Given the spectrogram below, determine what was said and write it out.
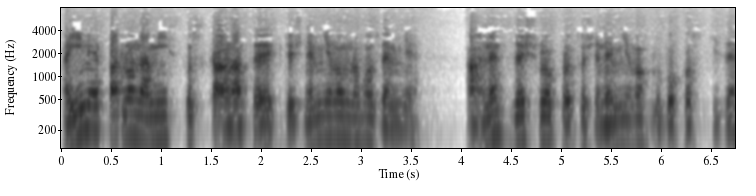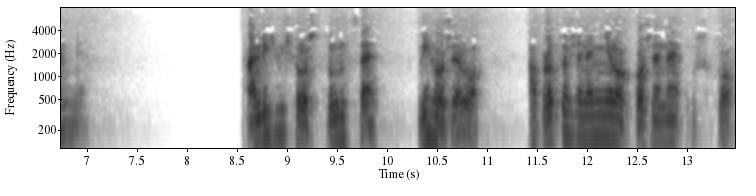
A jiné padlo na místo skalnaté, kdež nemělo mnoho země, a hned zešlo, protože nemělo hlubokosti země. A když vyšlo slunce, vyhořelo, a protože nemělo kořené, uschlo.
